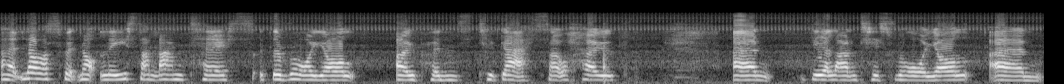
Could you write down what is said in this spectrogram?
uh, last but not least Atlantis the Royal opens to guests. So I hope um, the Atlantis Royal um,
